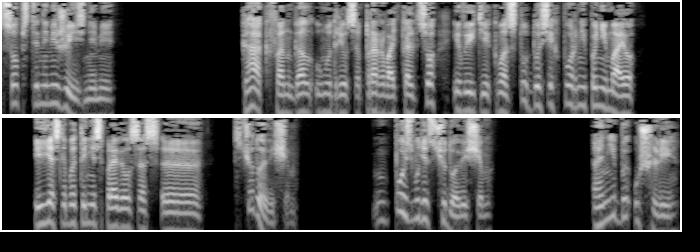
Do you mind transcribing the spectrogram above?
собственными жизнями. Как Фангал умудрился прорвать кольцо и выйти к мосту, до сих пор не понимаю. И если бы ты не справился с... Э, с чудовищем, Пусть будет с чудовищем. Они бы ушли,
